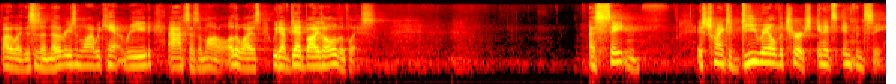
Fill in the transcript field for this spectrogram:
By the way, this is another reason why we can't read Acts as a model. Otherwise, we'd have dead bodies all over the place. As Satan is trying to derail the church in its infancy,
